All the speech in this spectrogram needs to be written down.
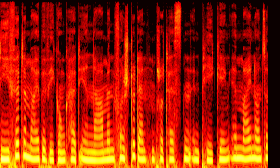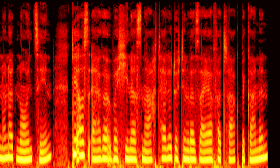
Die 4. Mai-Bewegung hat ihren Namen von Studentenprotesten in Peking im Mai 1919, die aus Ärger über Chinas Nachteile durch den Versailler Vertrag begannen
